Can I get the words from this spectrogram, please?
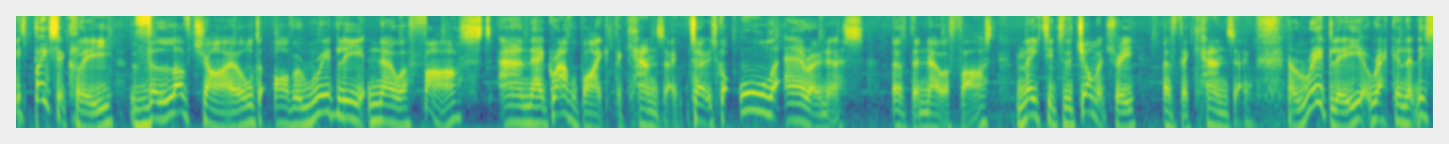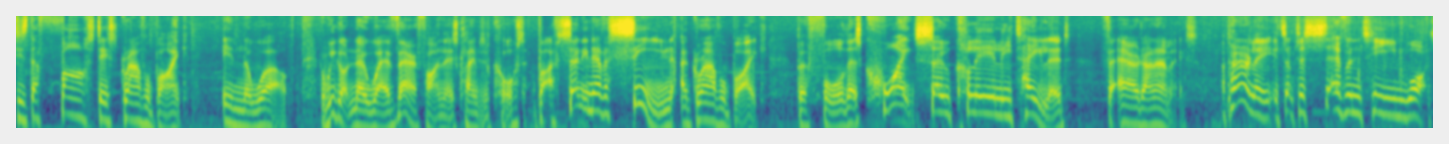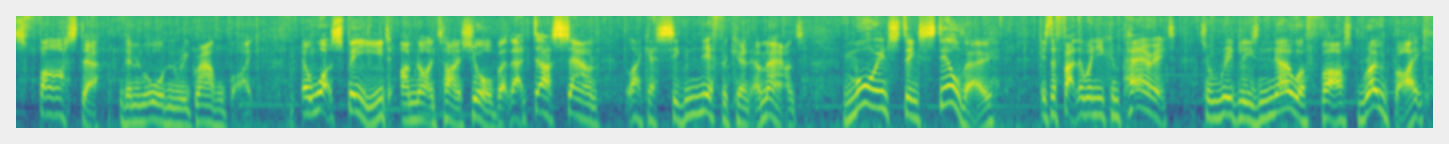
It's basically the love child of a Ridley Noah Fast and their gravel bike, the Kanzo. So it's got all the aeroness of the Noah Fast, mated to the geometry of the Kanzo. Now, Ridley reckon that this is the fastest gravel bike in the world. And we got no way of verifying those claims, of course, but I've certainly never seen a gravel bike before that's quite so clearly tailored for aerodynamics. Apparently, it's up to 17 watts faster than an ordinary gravel bike. At what speed, I'm not entirely sure, but that does sound like a significant amount. More interesting still, though, is the fact that when you compare it to Ridley's Noah Fast road bike,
